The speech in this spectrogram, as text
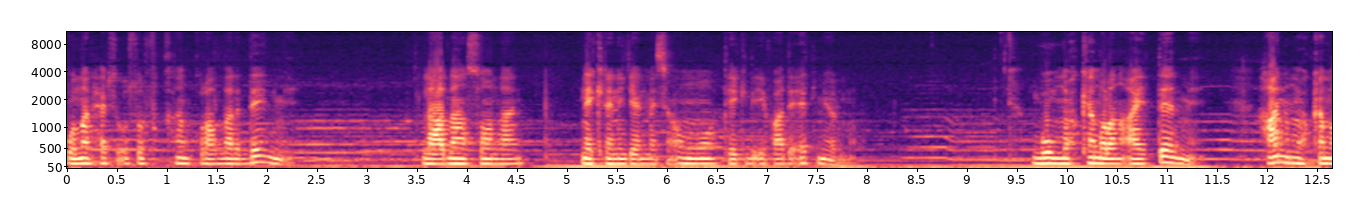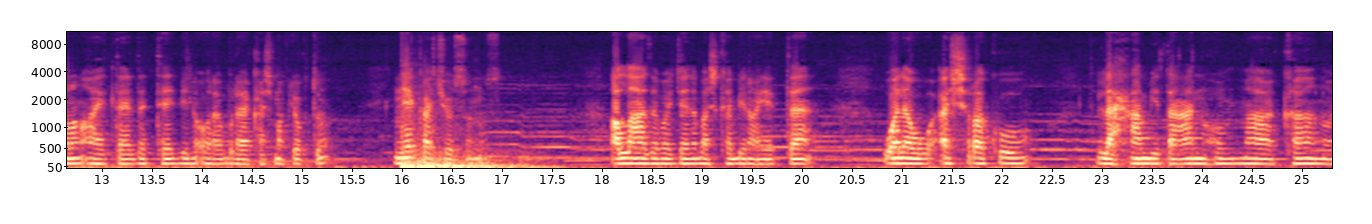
Bunlar hepsi usul fıkhın kuralları değil mi? La'dan sonra nekirenin gelmesi umumu tekidi ifade etmiyor mu? Bu muhkem olan ayet değil mi? Hani muhkem olan ayetlerde tevil oraya buraya kaçmak yoktu? Niye kaçıyorsunuz? Allah Azze ve Celle başka bir ayette وَلَوْ أَشْرَكُوا لَحَبِطَ عَنْهُمْ مَا كَانُوا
